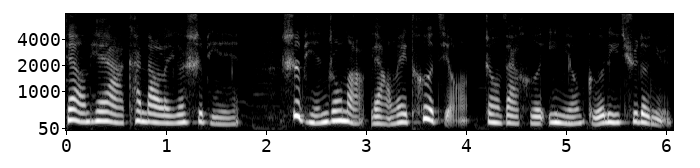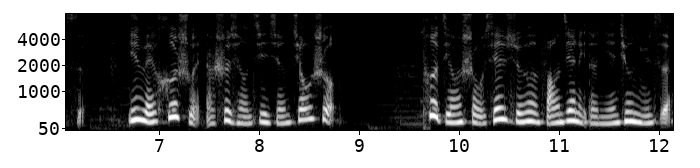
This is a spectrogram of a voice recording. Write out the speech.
前两天呀，看到了一个视频，视频中呢，两位特警正在和一名隔离区的女子因为喝水的事情进行交涉。特警首先询问房间里的年轻女子，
